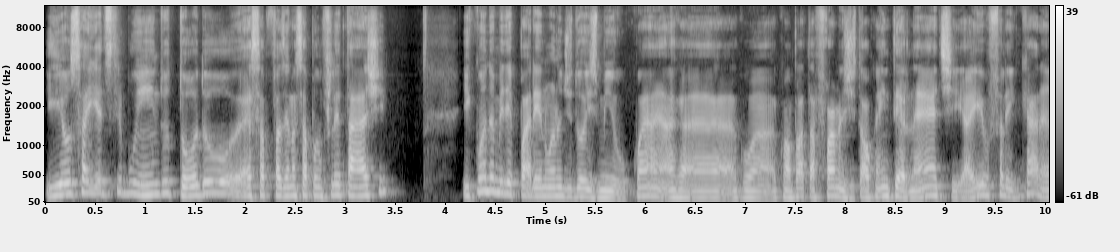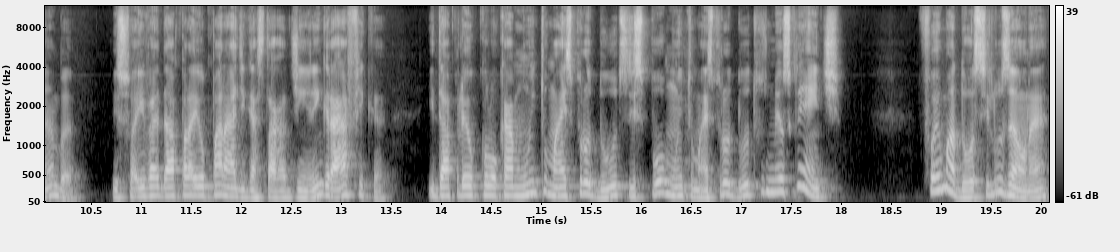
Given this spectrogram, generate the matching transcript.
E eu saía distribuindo todo essa, fazendo essa panfletagem. E quando eu me deparei no ano de 2000 com a, a, com a, com a plataforma digital, com a internet, aí eu falei, caramba, isso aí vai dar para eu parar de gastar dinheiro em gráfica e dá para eu colocar muito mais produtos, expor muito mais produtos para meus clientes. Foi uma doce ilusão, né?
